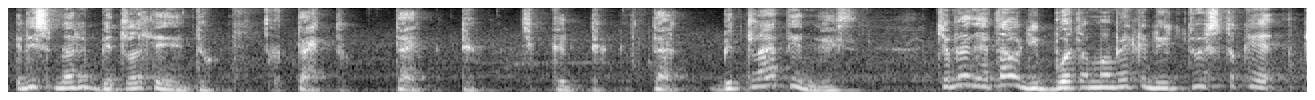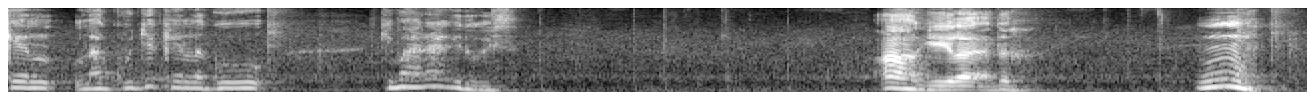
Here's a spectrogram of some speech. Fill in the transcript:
ini sebenarnya beat latin itu. Tak tak tak tak beat latin guys. Coba nggak tahu dibuat sama mereka di twist tuh kayak kayak lagunya kayak lagu gimana gitu guys. Ah gila tuh. Hmm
